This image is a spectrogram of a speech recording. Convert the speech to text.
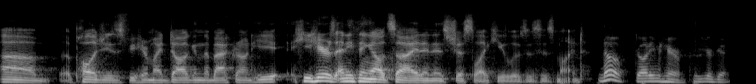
Um, apologies if you hear my dog in the background. He he hears anything outside and it's just like he loses his mind. No, don't even hear him. You're good.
